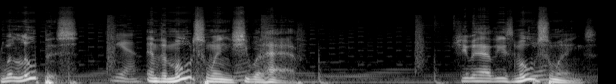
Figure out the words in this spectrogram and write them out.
with lupus Yeah. and the mood swings she would have. She would have these mood swings.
